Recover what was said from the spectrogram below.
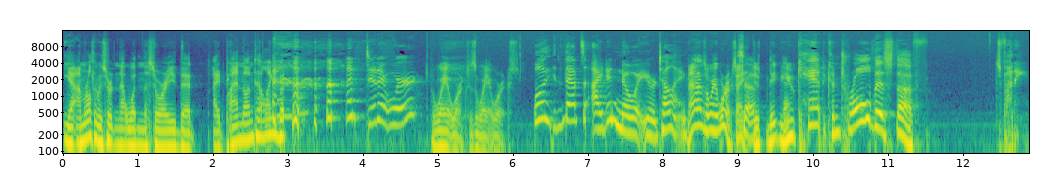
Yeah, I'm relatively certain that wasn't the story that I'd planned on telling, but Did it work? the way it works is the way it works. Well, that's I didn't know what you were telling. No, that's the way it works. So, just- you can't control this stuff. It's funny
